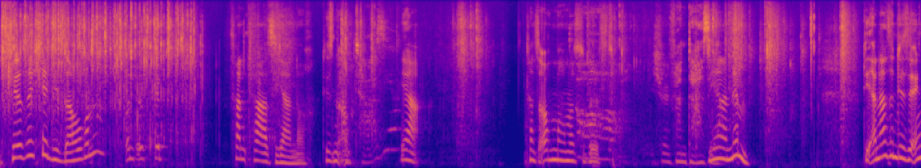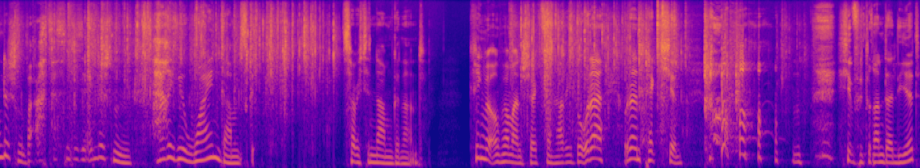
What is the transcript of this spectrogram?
Pfirsiche, die sauren und es gibt Fantasia noch. Die sind auch. Fantasia? Ja. Kannst auch machen, was du willst. Ich will Fantasie. Ja, nimm. Die anderen sind diese englischen. Ach, das sind diese englischen. Haribo Wine Gums. Jetzt habe ich den Namen genannt. Kriegen wir irgendwann mal einen Scheck von Haribo oder, oder ein Päckchen. Hier wird randaliert.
